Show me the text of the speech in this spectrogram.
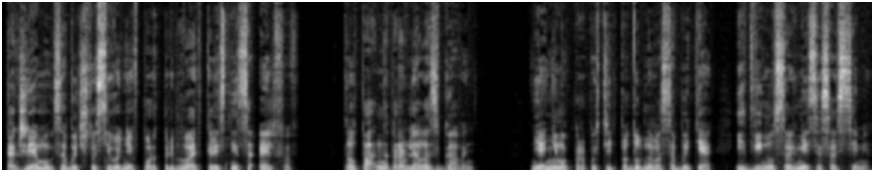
Как же я мог забыть, что сегодня в порт прибывает колесница эльфов? Толпа направлялась в гавань. Я не мог пропустить подобного события и двинулся вместе со всеми.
